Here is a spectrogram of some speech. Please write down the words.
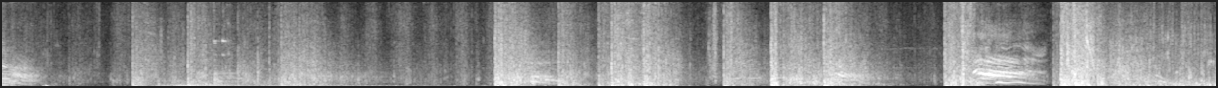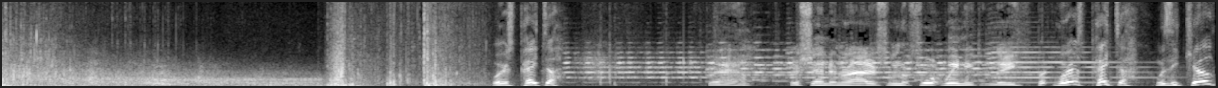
here! Where's Paytah? Damn. They're sending riders from the fort. We need to leave. But where's Paytah? Was he killed?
